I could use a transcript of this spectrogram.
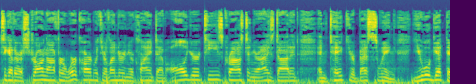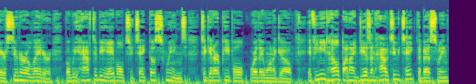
together a strong offer, work hard with your lender and your client to have all your T's crossed and your I's dotted, and take your best swing. You will get there sooner or later, but we have to be able to take those swings to get our people where they want to go. If you need help on ideas on how to take the best swing,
